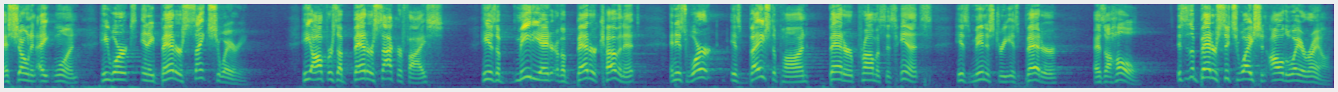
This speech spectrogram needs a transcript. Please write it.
as shown in 8 1. He works in a better sanctuary. He offers a better sacrifice. He is a mediator of a better covenant, and his work is based upon better promises. Hence, his ministry is better as a whole. This is a better situation all the way around.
